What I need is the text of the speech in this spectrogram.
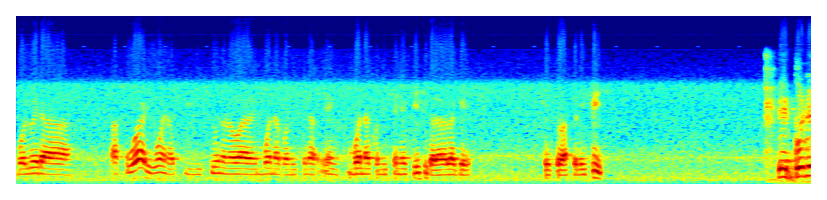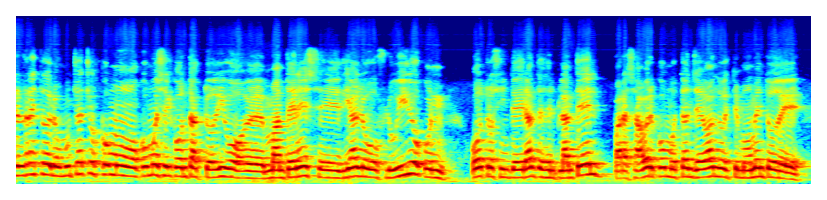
volver a, jugar y bueno, si, uno no va en, buena condición, en buenas condiciones físicas, la verdad que, eso va a ser difícil. Eh, con el resto de los muchachos, ¿cómo, cómo es el contacto? Digo, eh, ¿mantenés diálogo fluido con, otros integrantes del plantel para saber cómo están llevando este momento de,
